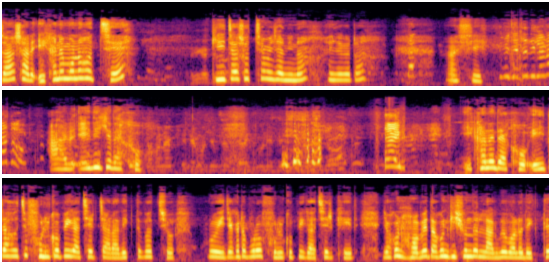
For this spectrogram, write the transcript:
চাষ। আর এখানে মনে হচ্ছে কি চাষ হচ্ছে আমি জানি না, এই জায়গাটা। আসি। আর এইদিকে দেখো। এখানে দেখো, এইটা হচ্ছে ফুলকপি গাছের চারা, দেখতে পাচ্ছ? পুরো এই জায়গাটা পুরো ফুলকপি গাছের ক্ষেত। যখন হবে তখন কি সুন্দর লাগবে বলো দেখতে?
